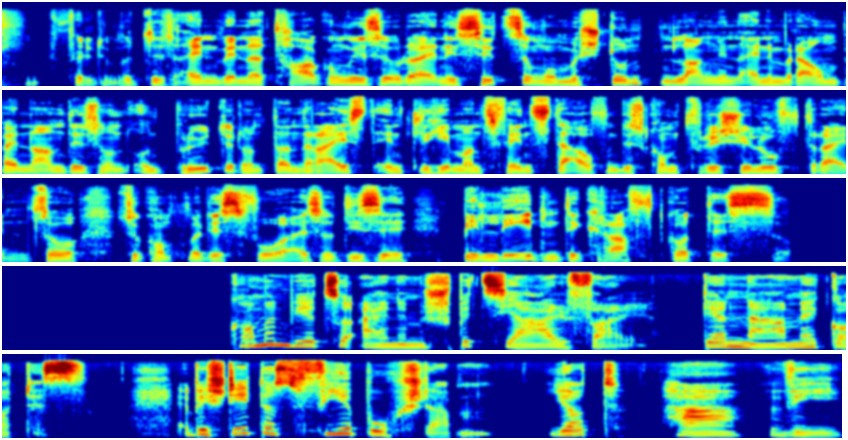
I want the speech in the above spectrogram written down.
fällt mir das ein, wenn eine Tagung ist oder eine Sitzung, wo man stundenlang in einem Raum beieinander ist und, und brütet und dann reißt endlich jemand das Fenster auf und es kommt frische Luft rein. So, so kommt mir das vor. Also diese belebende Kraft Gottes. Kommen wir zu einem Spezialfall der Name Gottes. Er besteht aus vier Buchstaben J, H, W,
